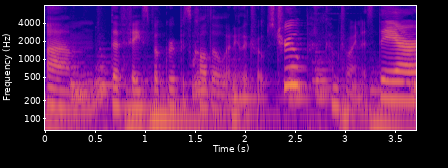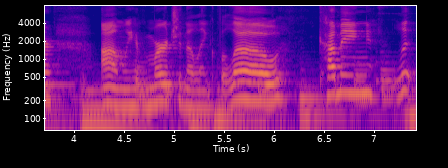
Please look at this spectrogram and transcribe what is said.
Um, the Facebook group is called the Learning the Tropes Troop. Come join us there. Um, we have merch in the link below. Coming, li-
